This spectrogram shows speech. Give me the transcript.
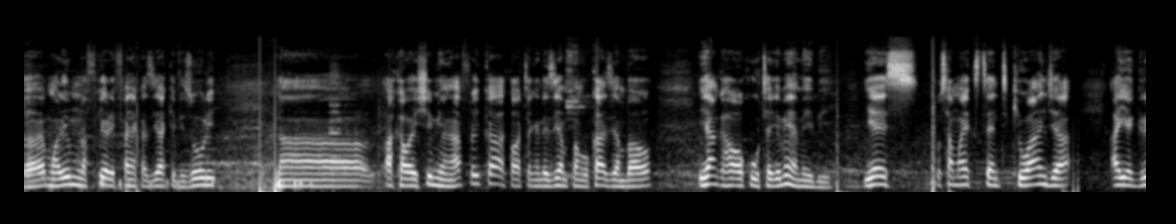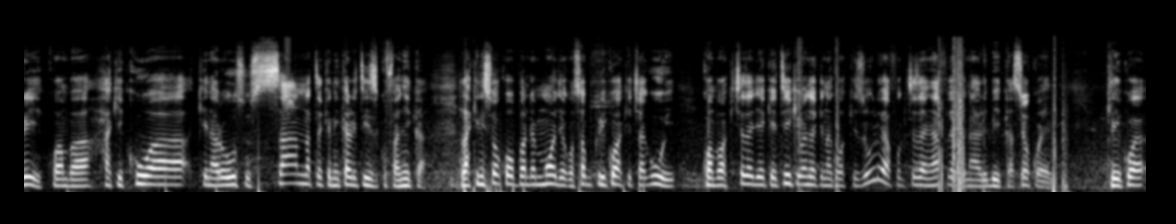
Uh, Mwalimu nafikiri alifanya kazi yake vizuri na akawaheshimu Young Africa, akawatengenezea mpango kazi ambao Yanga hawakuutegemea maybe. Yes, to some extent kiwanja I agree kwamba hakikuwa kinaruhusu sana technicalities kufanyika, lakini sio kwa upande mmoja, kwa sababu kilikuwa kichagui kwamba wakicheza JKT kiwanja kinakuwa kizuri, alafu wakicheza Young Africa kinaharibika. Sio kweli, kilikuwa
